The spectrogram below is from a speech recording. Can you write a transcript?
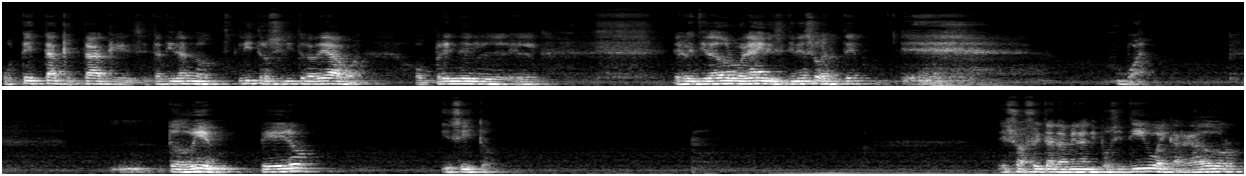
Usted está que está, que se está tirando litros y litros de agua, o prende el, el, ventilador o el aire si tiene suerte. Eh, bueno, todo bien, pero, insisto, Eso afecta también al dispositivo, al cargador.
